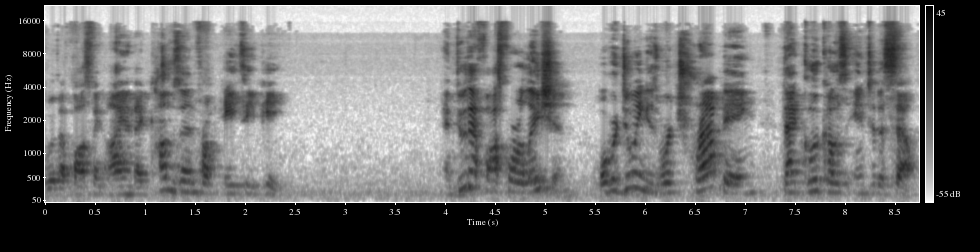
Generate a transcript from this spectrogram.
with a phosphate ion that comes in from ATP. And through that phosphorylation, what we're doing is we're trapping that glucose into the cell.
